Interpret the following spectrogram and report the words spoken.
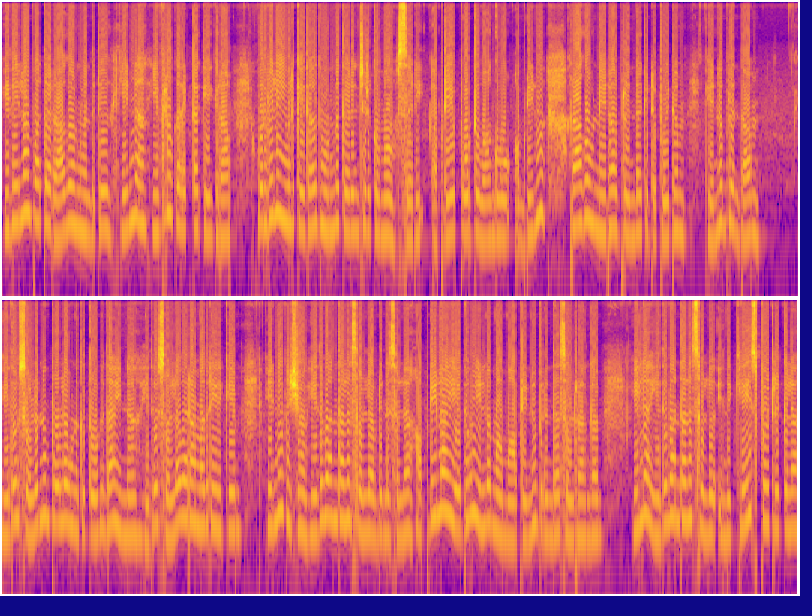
இதெல்லாம் பார்த்தா ராகவன் வந்துட்டு என்ன இவ்வளோ கரெக்டாக கேட்குறா ஒருவேளை இவளுக்கு ஏதாவது உண்மை தெரிஞ்சிருக்குமோ? சரி அப்படியே போட்டு வாங்குவோம் அப்படின்னு ராகவன் நேராக பிருந்தா கிட்ட போயிட்டு என்ன பிருந்தா ஏதோ சொல்லணும் போல் உனக்கு தோணுதா என்ன? ஏதோ சொல்ல வர மாதிரி இருக்கே. என்ன விஷயம்? எதுவாக இருந்தாலும் சொல்லு அப்படின்னு சொல்ல அப்படிலாம் எதுவும் இல்லை மாமா அப்படின்னு பிருந்தா சொல்கிறாங்க இல்லை எதுவாக இருந்தாலும் சொல்லு. இந்த கேஸ் போயிட்டுருக்குல்ல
